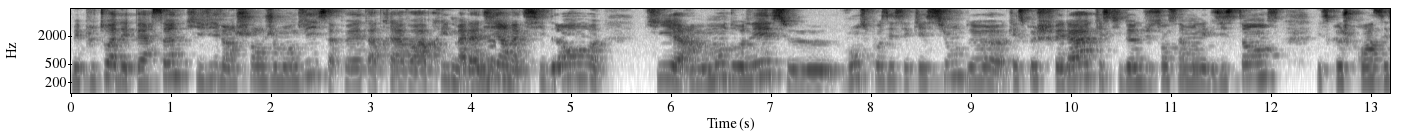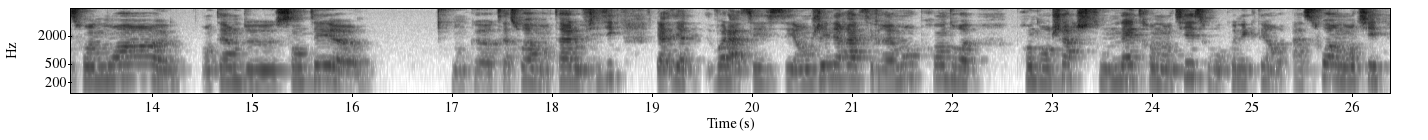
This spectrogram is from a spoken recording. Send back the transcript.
mais plutôt à des personnes qui vivent un changement de vie. Ça peut être après avoir appris une maladie, un accident, qui, à un moment donné, se, vont se poser ces questions de euh, qu'est-ce que je fais là, qu'est-ce qui donne du sens à mon existence, est-ce que je prends assez soin de moi euh, en termes de santé, euh, donc que ça soit mental ou physique? Y y a, voilà, c'est en général, c'est vraiment prendre prendre en charge son être en entier, se reconnecter à soi en entier.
